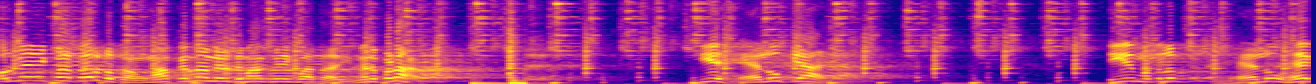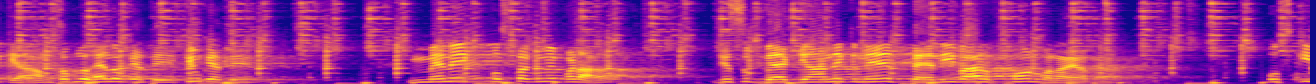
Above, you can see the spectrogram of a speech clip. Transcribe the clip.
और मैं एक बात और बताऊँ माफ़ करना मेरे दिमाग में एक बात आई मैंने पढ़ा ये हेलो क्या है? ये मतलब हेलो है क्या? हम सब लोग हेलो कहते हैं। क्यों कहते हैं? मैंने एक पुस्तक में पढ़ा, जिस वैज्ञानिक ने पहली बार फ़ोन बनाया था, उसकी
